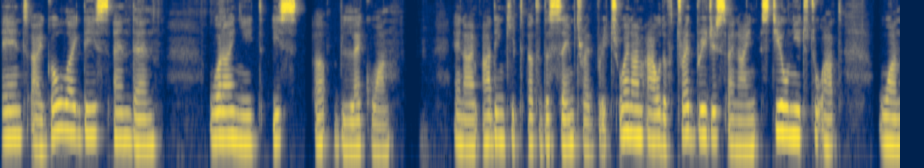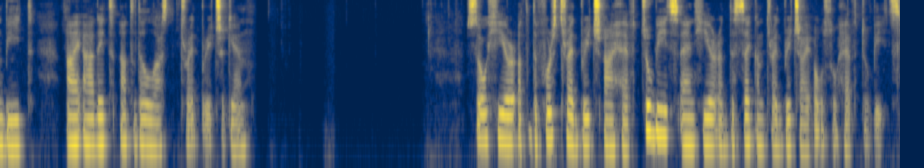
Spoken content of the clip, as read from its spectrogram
and I go like this and then what I need is a black one and I'm adding it at the same thread bridge. When I'm out of thread bridges and I still need to add one bead, I add it at the last thread bridge again. So here at the first thread bridge I have two beads and here at the second thread bridge I also have two beads.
